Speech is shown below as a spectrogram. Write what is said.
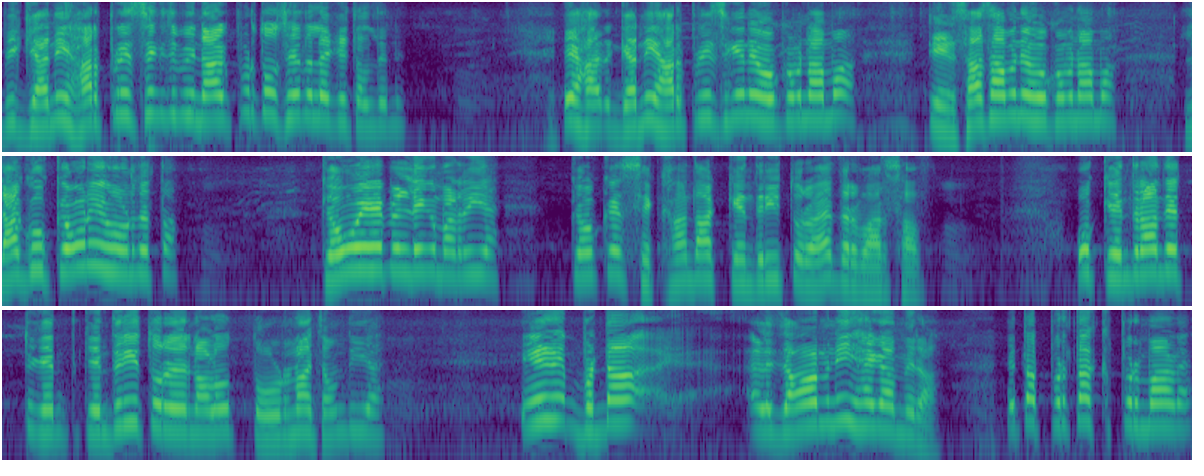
ਵੀ ਗਿਆਨੀ ਹਰਪ੍ਰੀਤ ਸਿੰਘ ਜੀ ਵੀ ਨਾਗਪੁਰ ਤੋਂ ਸੇਧ ਲੈ ਕੇ ਚੱਲਦੇ ਨੇ। ਇਹ ਹਰ, ਗਿਆਨੀ ਹਰਪ੍ਰੀਤ ਸਿੰਘ ਨੇ ਹੁਕਮਨਾਮਾ, ਢੀਂਡਸਾ ਸਾਹਿਬ ਨੇ ਹੁਕਮਨਾਮਾ ਲਾਗੂ ਕਿਉਂ ਨਹੀਂ ਹੋਣ ਦਿੱਤਾ? ਕਿਉਂ ਇਹ ਬਿਲਡਿੰਗ ਬਣ ਰਹੀ ਹੈ? ਕਿਉਂਕਿ ਸਿੱਖਾਂ ਦਾ ਕੇਂਦਰੀ ਧੁਰਾ ਹੈ ਦਰਬਾਰ ਸਾਹਿਬ। ਉਹ ਕੇਂਦਰਾਂ ਦੇ ਕੇਂਦਰੀ ਧੁਰੇ ਨਾਲੋਂ ਤੋੜਨਾ ਚਾਹੁੰਦੀ ਹੈ। ਇਹ ਵੱਡਾ ਇਲਜ਼ਾਮ ਨਹੀਂ ਹੈਗਾ ਮੇਰਾ। ਇਹ ਤਾਂ ਪ੍ਰਤੱਖ ਪ੍ਰਮਾਣ ਹੈ।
